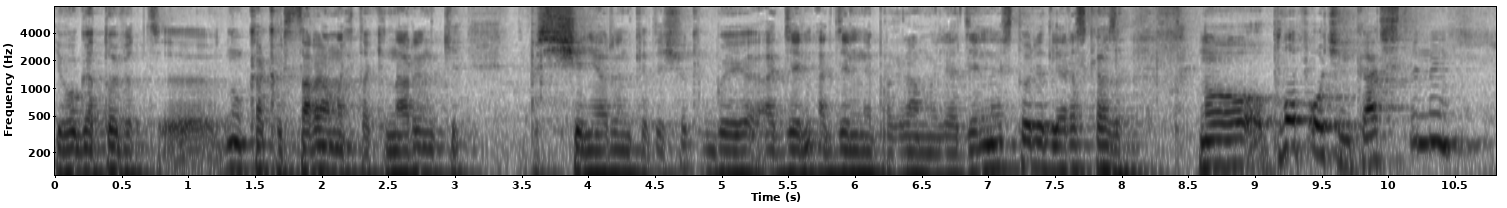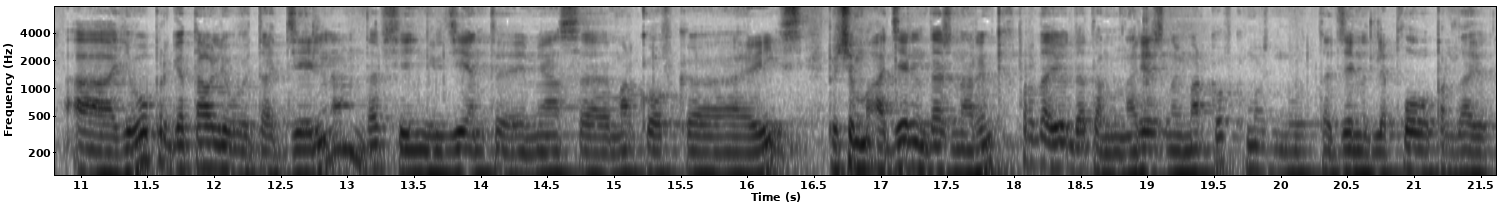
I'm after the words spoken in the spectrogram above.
Его готовят, э, ну, как в ресторанах, так и на рынке. Посещение рынка – это еще как бы отдель, отдельная программа или отдельная история для рассказа. Но плов очень качественный, а его приготавливают отдельно, да, все ингредиенты, мясо, морковка, рис. Причем отдельно даже на рынках продают, да, там нарезанную морковку можно, вот отдельно для плова продают.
